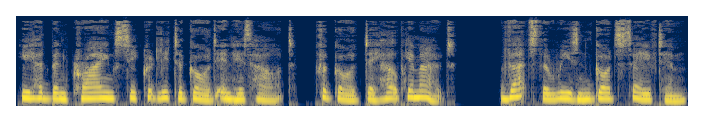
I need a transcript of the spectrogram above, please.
He had been crying secretly to God in his heart, for God to help him out. That's the reason God saved him.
